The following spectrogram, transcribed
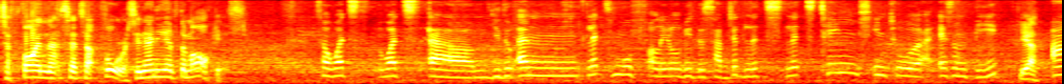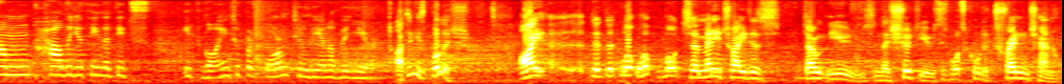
to find that setup for us in any of the markets. So what's what's um, you do? And let's move a little bit the subject. Let's let's change into uh, S and P. Yeah. Um, how do you think that it's it going to perform till the end of the year? I think it's bullish. I uh, the, the, what what, what uh, many traders don't use and they should use is what's called a trend channel.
